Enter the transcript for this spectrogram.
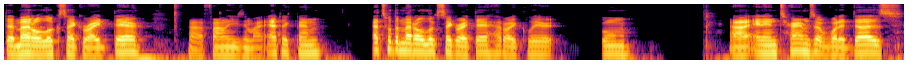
the medal looks like right there. Uh, finally using my Epic pen. That's what the medal looks like right there. How do I clear it? Boom. Uh, and in terms of what it does,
